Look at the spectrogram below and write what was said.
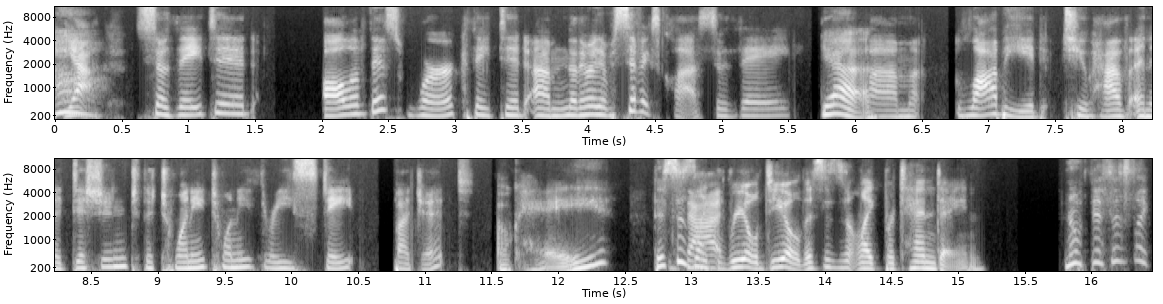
Yeah. So they did all of this work. They did um no, there was a civics class. So they yeah. um lobbied to have an addition to the 2023 state budget. Okay. This is like real deal. This isn't like pretending. No, this is like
